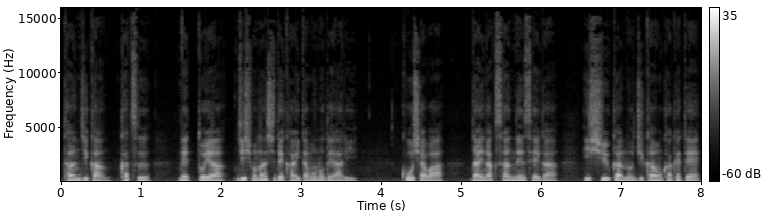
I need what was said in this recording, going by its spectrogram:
短時間かつネットや辞書なしで書いたものであり、後者は大学3年生が1週間の時間をかけて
